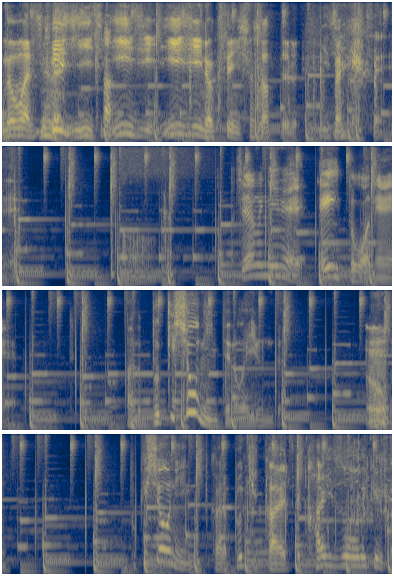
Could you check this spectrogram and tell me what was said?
ノーマル？じゃない。イイージーージー、イージー、イージーのくせにしゃしゃってる。いいじゃん、くせにね。あーちなみにね、エイトはね、あの武器商人ってのがいるんだよ。うん。武器商人から武器変えて改造できるか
